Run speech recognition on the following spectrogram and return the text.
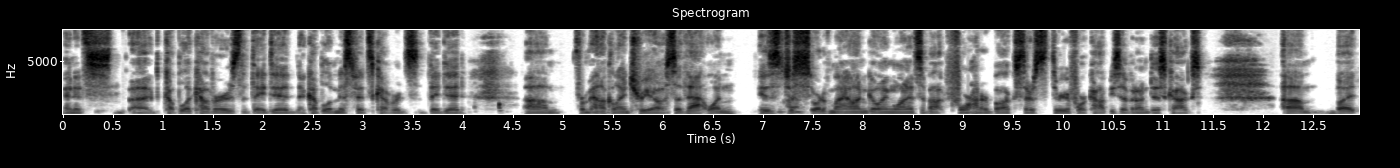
and it's a couple of covers that they did, a couple of Misfits covers they did um, from Alkaline Trio. So that one is Okay. just sort of my ongoing one. It's about four hundred bucks. There's three or four copies of it on Discogs, um, but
